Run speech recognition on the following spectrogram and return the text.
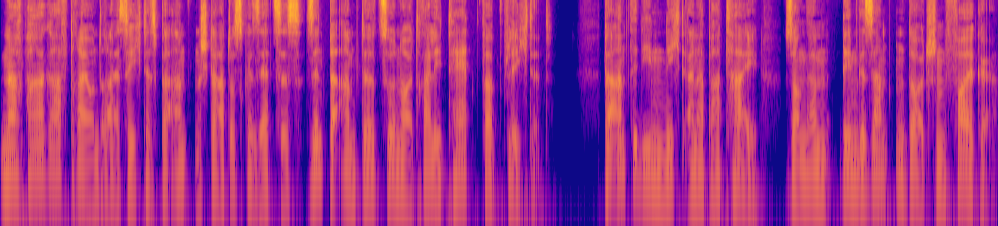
Nach § 33 des Beamtenstatusgesetzes sind Beamte zur Neutralität verpflichtet. Beamte dienen nicht einer Partei, sondern dem gesamten deutschen Volke.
